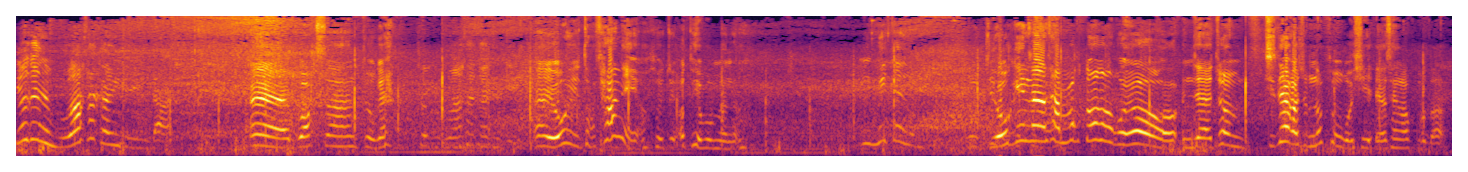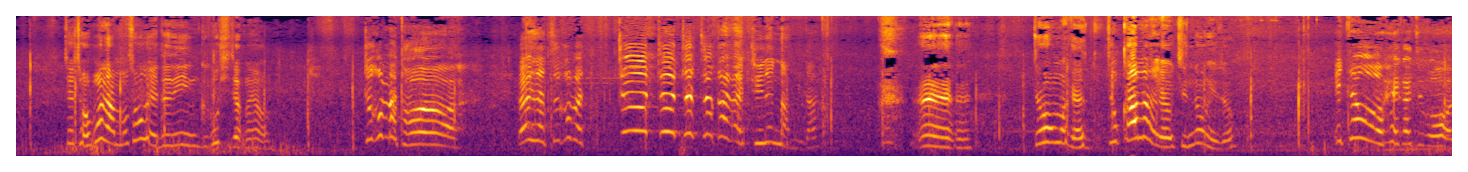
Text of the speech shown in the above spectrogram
여기는 무화사 가는 길입니다. 네, 무악산 쪽에. 저기 무화사 가는 길. 네, 여기 다 산이에요. 솔직히 어떻게 보면은. 이 밑에는 뭐지? 여기는 삼목도로고요. 이제 좀 지대가 좀 높은 곳이에요 생각보다. 제가 저번에 한번 소개해드린 그곳이잖아요. 조금만 더 여기서 조금만 쭉쭉쭉쭉 가면 뒤는 납니다. 네. 조금만 계속 쭉 가면 계속 진동이죠. 이쪽으로 해가지고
